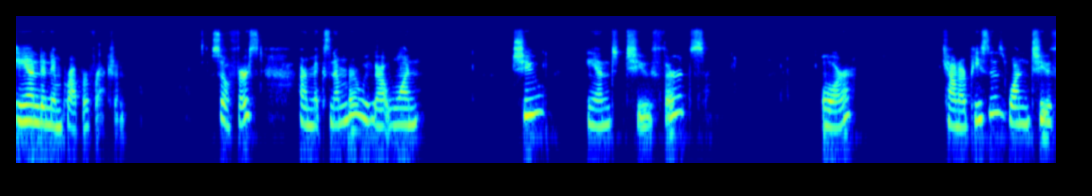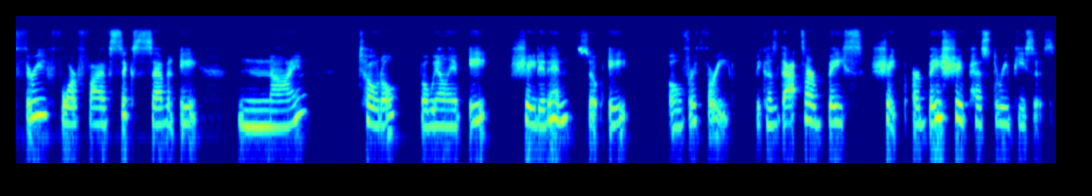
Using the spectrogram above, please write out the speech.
and an improper fraction. So first, our mixed number, we've got one, two, and two thirds. Or count our pieces, one, two, three, four, five, six, seven, eight, nine total, but we only have eight shaded in, so eight over three because that's our base shape. Our base shape has three pieces.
